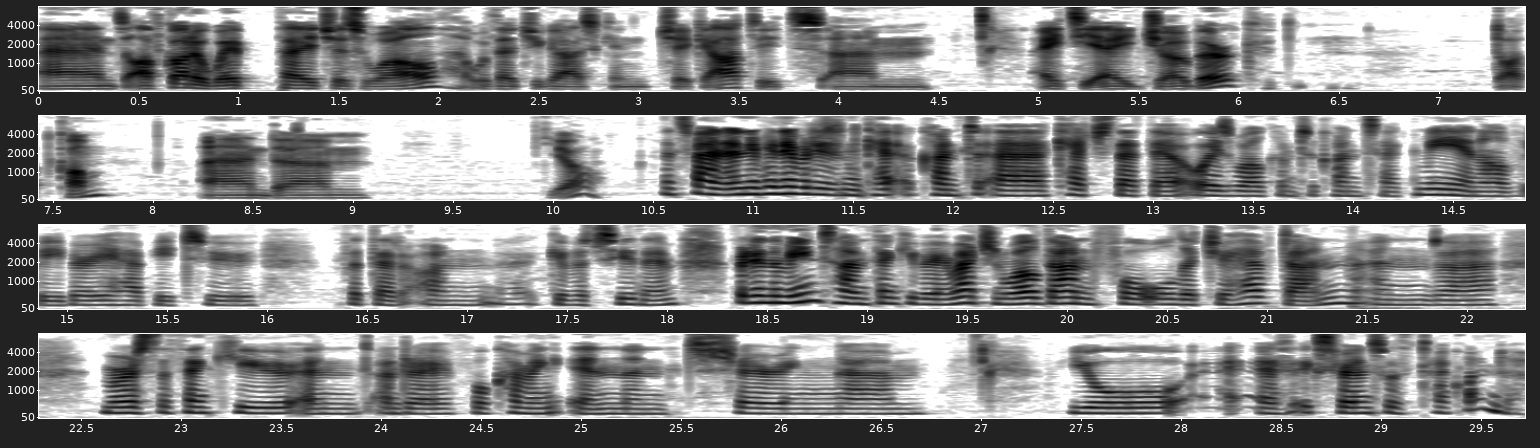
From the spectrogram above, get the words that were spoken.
And I've got a web page as well that you guys can check out. It's um, atajoburg.com. And um, yeah. That's fine. And if anybody didn't ca- con- uh, catch that, they're always welcome to contact me, and I'll be very happy to put that on, uh, give it to them. But in the meantime, thank you very much, and well done for all that you have done. And uh, Marissa, thank you, and Andre for coming in and sharing um, your uh, experience with Taekwondo.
